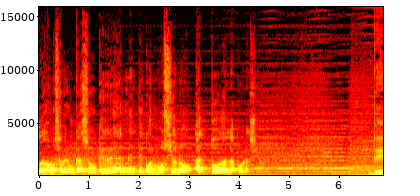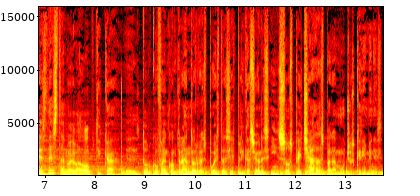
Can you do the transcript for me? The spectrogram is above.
Hoy vamos a ver un caso que realmente conmocionó a toda la población. Desde esta nueva óptica, el turco fue encontrando respuestas y explicaciones insospechadas para muchos crímenes.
